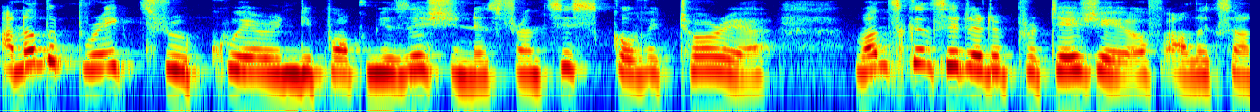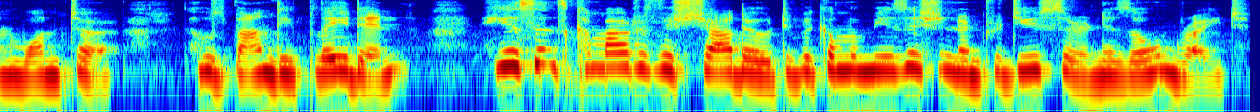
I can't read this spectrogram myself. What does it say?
Another breakthrough queer indie pop musician is Francisco Victoria, once considered a protege of Alex Anwandter, whose band he played in. He has since come out of his shadow to become a musician and producer in his own right.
